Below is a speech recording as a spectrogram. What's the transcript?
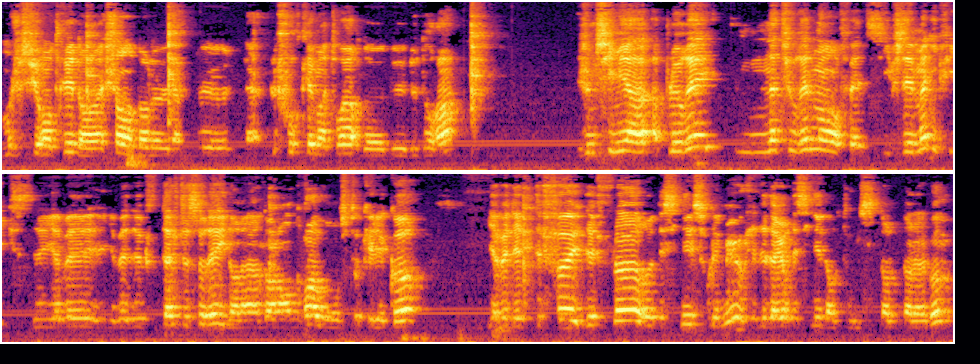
Moi, je suis rentré dans la chambre, dans le, le, four crématoire de, de, Dora. Je me suis mis à, pleurer naturellement, en fait. Il faisait magnifique. Il y avait, il y avait des taches de soleil dans l'endroit dans où on stockait les corps. Il y avait des, feuilles, des fleurs dessinées sur les murs. J'étais d'ailleurs dessiné dans l'album. Dans,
